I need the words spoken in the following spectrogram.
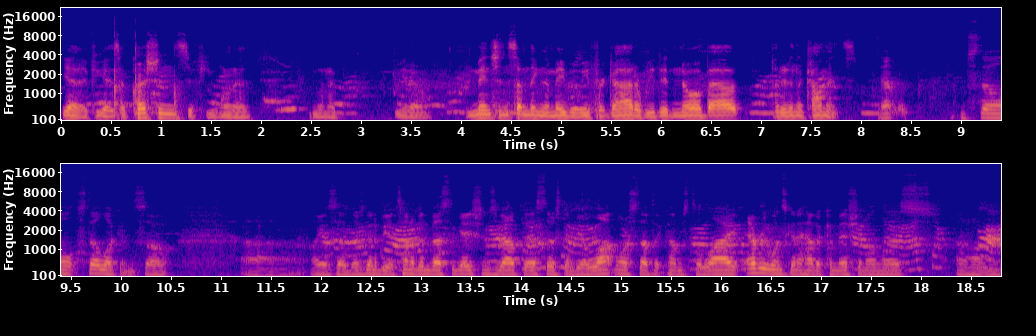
yeah, if you guys have questions, if you want to you want to you know mention something that maybe we forgot or we didn't know about, put it in the comments. Yep. I'm still still looking. So, uh, like I said, there's going to be a ton of investigations about this. There's going to be a lot more stuff that comes to light. Everyone's going to have a commission on this. Um,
